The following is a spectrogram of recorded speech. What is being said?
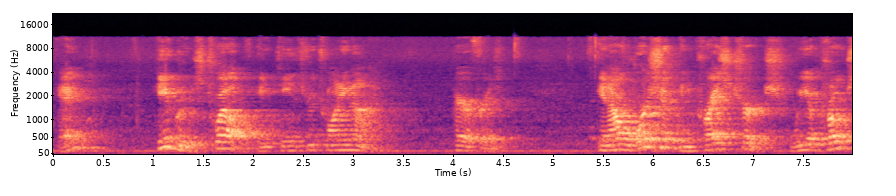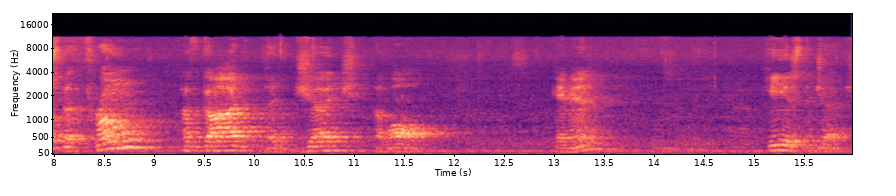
Okay? Hebrews 12, 18 through 29. Paraphrasing. In our worship in Christ Church, we approach the throne of God, the judge of all. Amen? He is the judge.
